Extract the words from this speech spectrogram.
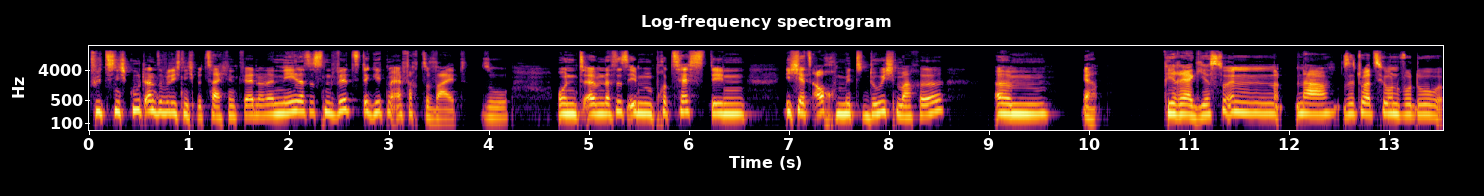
fühlt sich nicht gut an, so will ich nicht bezeichnet werden. Oder nee, das ist ein Witz, der geht mir einfach zu weit. So. Und ähm, das ist eben ein Prozess, den ich jetzt auch mit durchmache. Ähm, ja. Wie reagierst du in einer Situation, wo du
